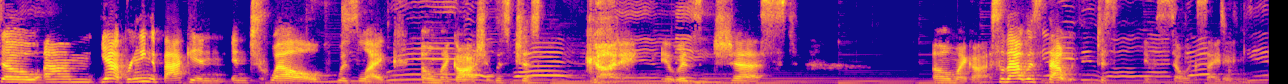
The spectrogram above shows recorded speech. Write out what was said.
So um, yeah, bringing it back in in 12 was like, oh my gosh, it was just gutting. It was just, oh my gosh So that was that was just it was so exciting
